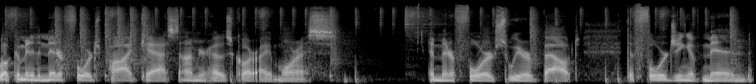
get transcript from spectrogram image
Welcome into the Men Are Forged podcast. I'm your host, Cartwright Morris. At Men Are Forged, we are about the forging of men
